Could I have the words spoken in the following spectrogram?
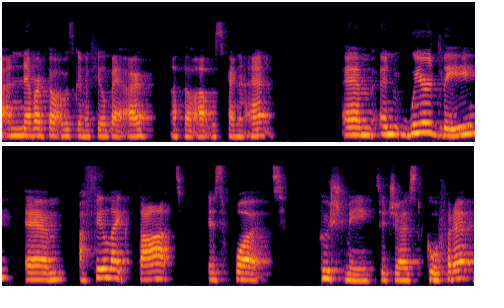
But I never thought I was going to feel better. I thought that was kind of it. Um, and weirdly, um, I feel like that is what pushed me to just go for it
